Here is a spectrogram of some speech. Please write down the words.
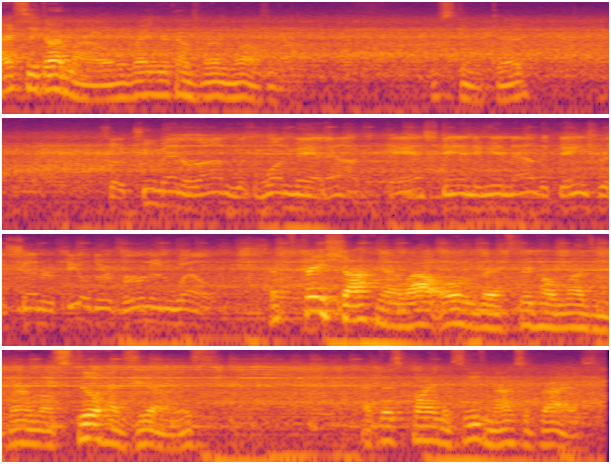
nicely done, Milo. Right here comes Vernon Wells now. This is getting good. So two men are on with one man out. And standing in now, the dangerous center fielder, Vernon Wells. That's pretty shocking that Lau Overbeck three home runs and Vernon Wells still has zero. This, at this point in the season, I'm surprised.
